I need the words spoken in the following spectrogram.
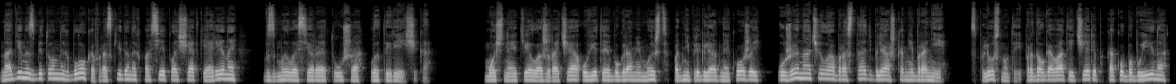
На один из бетонных блоков, раскиданных по всей площадке арены, взмыла серая туша лотерейщика. Мощное тело жрача, увитое буграми мышц под неприглядной кожей, уже начало обрастать бляшками брони. Сплюснутый, продолговатый череп, как у бабуина,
